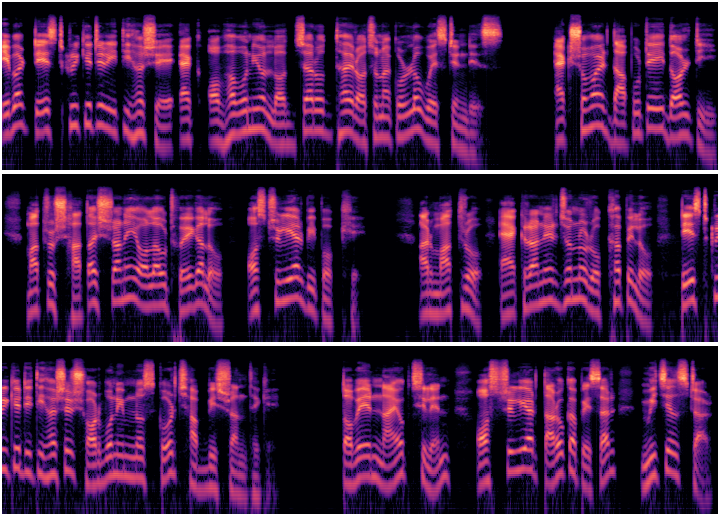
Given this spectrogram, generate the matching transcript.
এবার টেস্ট ক্রিকেটের ইতিহাসে এক অভাবনীয় লজ্জার অধ্যায় রচনা করল ওয়েস্ট ইন্ডিজ। একসময়ের দাপুটে এই দলটি মাত্র সাতাশ রানেই অল আউট হয়ে গেল অস্ট্রেলিয়ার বিপক্ষে। আর মাত্র এক রানের জন্য রক্ষা পেল টেস্ট ক্রিকেট ইতিহাসের সর্বনিম্ন স্কোর ২৬ রান থেকে। তবে এর নায়ক ছিলেন অস্ট্রেলিয়ার তারকা পেসার মিচেল স্টার্ক,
